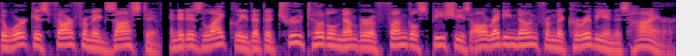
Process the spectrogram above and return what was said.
the work is far from exhaustive, and it is likely that the true total number of fungal species already known from the Caribbean is higher.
